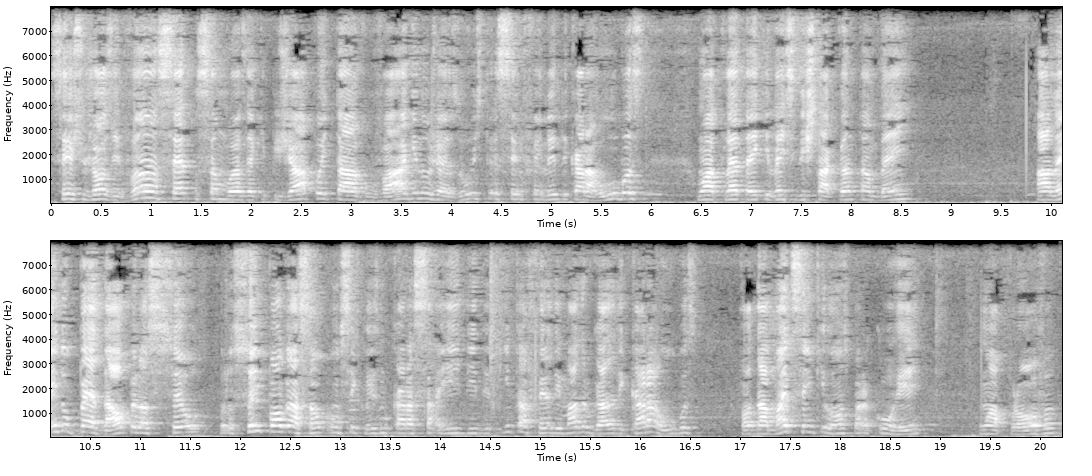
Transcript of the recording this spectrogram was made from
Sexto Josivan, sétimo Samuel da equipe Japa, oitavo Wagner Jesus, terceiro Felipe de Caraúbas, um atleta aí que vem se destacando também além do pedal, pela, seu, pela sua empolgação com o ciclismo, o cara sair de, de quinta-feira de madrugada de Caraúbas, rodar mais de 100 km para correr uma prova.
